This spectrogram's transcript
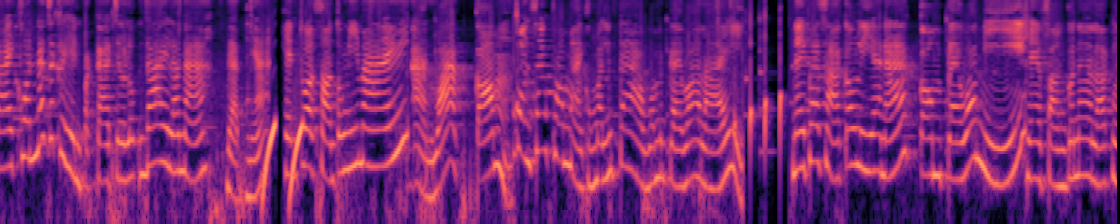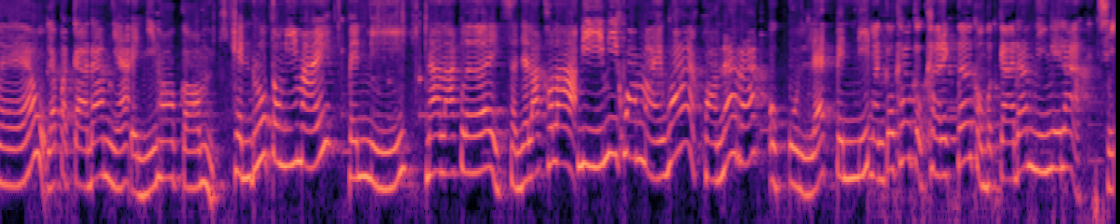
หลายคนน่าจะเคยเห็นปากกาเจลลบได้แล้วนะ แบบเนี้ย เห็นตัวอักษรตรงนี้ไหม อ่านว่ากอม คนทราบความหมายของมันหรือเปล่าว่ามันแปลว่าอะไร ในภาษาเกาหลีอะนะ กอมแปลว่าหมี แค่ฟังก็น่ารักแล้ว และปากกาด้ามเนี้ยเป็นยี่ห้อกอม เห็นรูปตรงนี้ไหม เป็นหมี น่ารักเลย สัญลักษณ์เขาล่ะ หมีมีความหมายว่าความน่ารัก อบอุ่นและเป็นมิตร มันก็เข้ากับคาแรคเตอร์ของปากกาด้ามนี้ไงล่ะ ใช้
